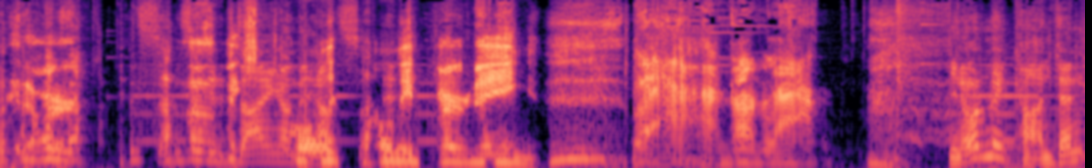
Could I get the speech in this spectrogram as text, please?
It hurts. It sounds like Uh, you're my dying on the soul is outside. slowly burning. You know what would make content?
